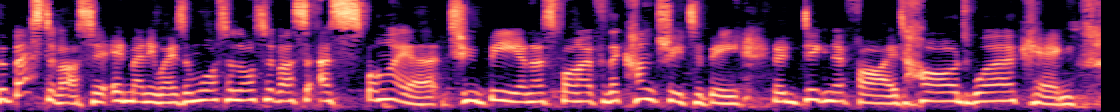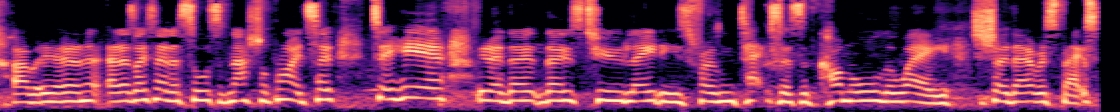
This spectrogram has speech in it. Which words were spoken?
the best of us in many ways and what a lot of us aspire to be and aspire for the country to be, you know, dignified, hardworking, uh, and as I said, a source of national pride. Right, so to hear, you know, the, those two ladies from Texas have come all the way to show their respects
